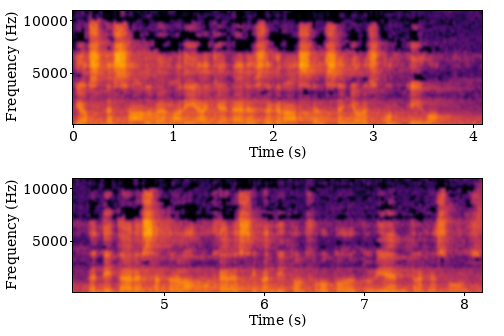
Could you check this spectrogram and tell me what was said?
Dios te salve María, llena eres de gracia, el Señor es contigo. Bendita eres entre las mujeres y bendito el fruto de tu vientre Jesús.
